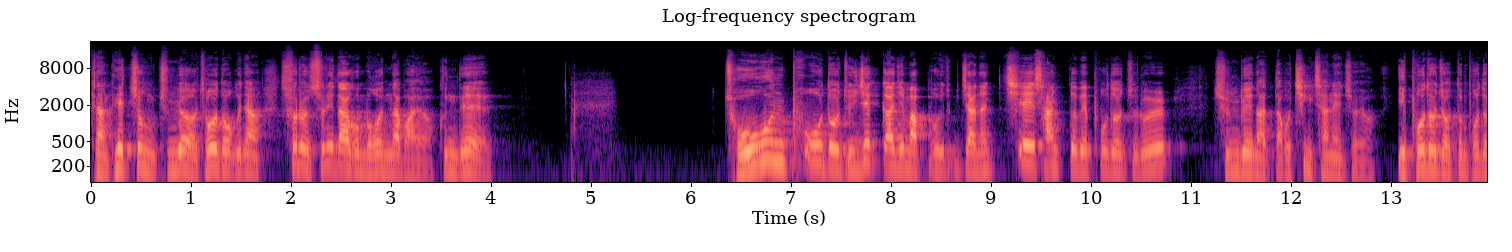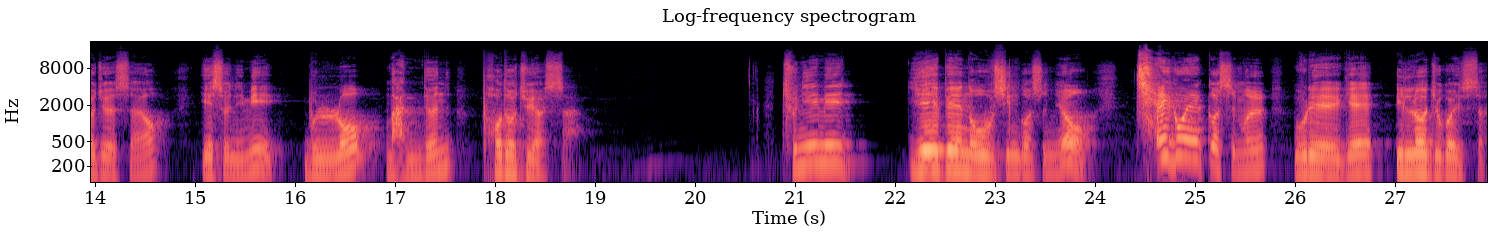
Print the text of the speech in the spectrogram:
그냥 대충 주면 저도 그냥 술을 술이다고 먹었나 봐요. 근데 좋은 포도주 이제까지 맛보지 않은 최상급의 포도주를 준비해 놨다고 칭찬해 줘요. 이 포도주 어떤 포도주였어요? 예수님이 물로 만든 포도주였어요. 주님이 예배 놓으신 것은요, 최고의 것임을 우리에게 일러주고 있어요.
